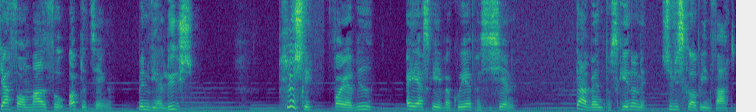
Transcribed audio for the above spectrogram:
Jeg får meget få opdateringer, men vi har lys. Pludselig får jeg at vide, at jeg skal evakuere passagererne. Der er vand på skinnerne, så vi skal op i en fart.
